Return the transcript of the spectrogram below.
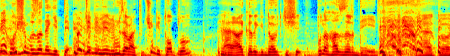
Ve hoşumuza da gitti. Önce bir birbirimize baktık. Çünkü toplum yani arkadaki dört kişi buna hazır değil. Evet doğru.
